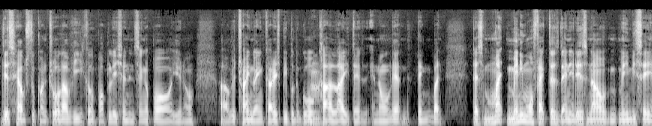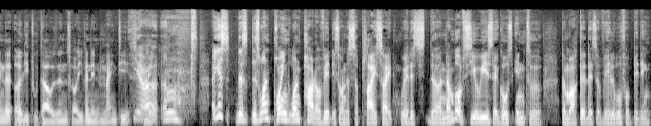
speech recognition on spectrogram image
this helps to control our vehicle population in singapore you know uh, we're trying to encourage people to go car light and, and all that thing but there's much, many more factors than it is now maybe say in the early 2000s or even in the 90s Yeah, right? um, I guess there's there's one point, one part of it is on the supply side, where the number of COEs that goes into the market that's available for bidding.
